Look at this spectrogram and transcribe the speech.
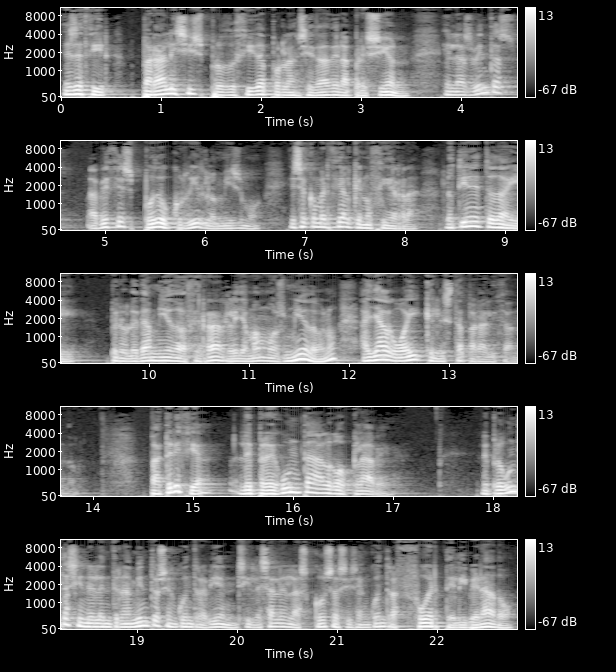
Es decir, parálisis producida por la ansiedad de la presión. En las ventas a veces puede ocurrir lo mismo. Ese comercial que no cierra, lo tiene todo ahí, pero le da miedo a cerrar, le llamamos miedo, ¿no? Hay algo ahí que le está paralizando. Patricia le pregunta algo clave. Le pregunta si en el entrenamiento se encuentra bien, si le salen las cosas, si se encuentra fuerte, liberado.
